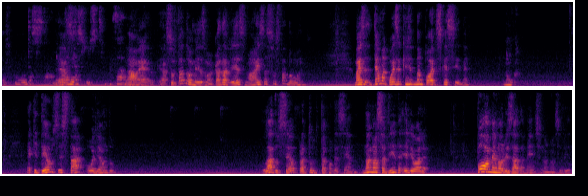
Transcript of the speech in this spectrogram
Eu fico muito assustada. É. Ainda me assusta, sabe? Não, é, é assustador mesmo, cada vez mais assustador. Né? Mas tem uma coisa que a gente não pode esquecer, né? Nunca. É que Deus está olhando lá do céu para tudo que está acontecendo. Na nossa vida, Ele olha pormenorizadamente na nossa vida.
